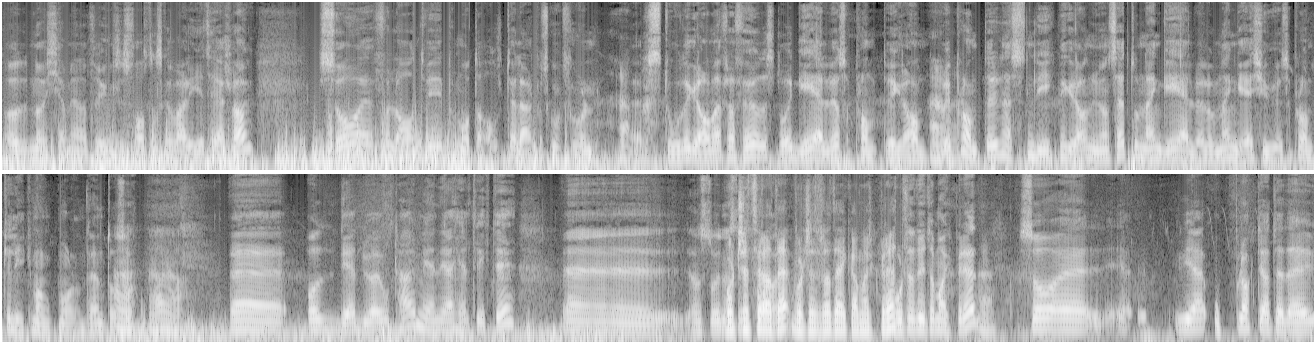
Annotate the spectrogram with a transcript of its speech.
Og når vi kommer i denne foryngelsesfasen og skal velge treslag, så eh, forlater vi på en måte alt vi har lært på skogskolen. Ja. Eh, Sto det gran der fra før, og det står G11, og så planter vi gran. Og vi planter nesten lik med gran uansett om det er en G11 eller om det er en G20, så planter vi like mange på mål omtrent også. Ja, ja, ja. Eh, og det du har gjort her, mener jeg er helt riktig. Eh, står Bortsett, fra at jeg, bortsett fra at jeg ikke har markbrett. Bortsett fra at du ikke har markbredd Ja. Så eh, vi er opplagt i at det er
